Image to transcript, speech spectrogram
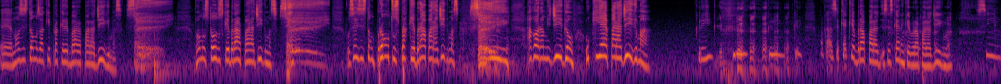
é, nós estamos aqui para quebrar paradigmas? Sim. Vamos todos quebrar paradigmas? Sim. Vocês estão prontos para quebrar paradigmas? Sim. Agora me digam, o que é paradigma? Cri, cri, cri, cri. Você quer quebrar paradigma? Vocês querem quebrar paradigma? Sim.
